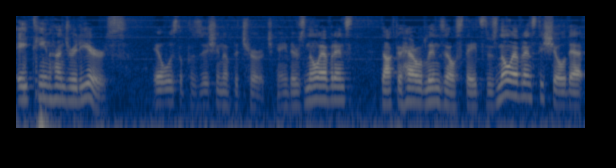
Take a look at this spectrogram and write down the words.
1800 years, it was the position of the church. Okay? There's no evidence, Dr. Harold Lindsell states, there's no evidence to show that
